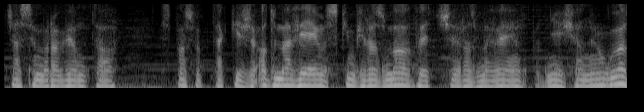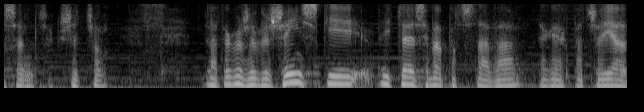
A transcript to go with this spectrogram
Czasem robią to w sposób taki, że odmawiają z kimś rozmowy, czy rozmawiają z podniesionym głosem, czy krzyczą. Dlatego, że Wyszyński, i to jest chyba podstawa, tak jak patrzę ja,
